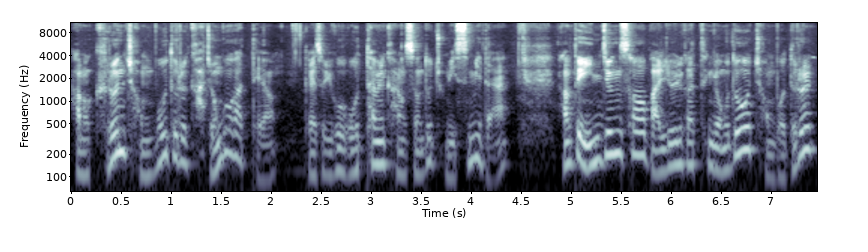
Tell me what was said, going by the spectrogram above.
아마 그런 정보들을 가져온 것 같아요. 그래서 이거 오탐일 가능성도 좀 있습니다. 아무튼 인증서 만료일 같은 경우도 정보들을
